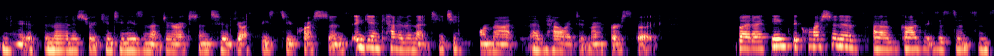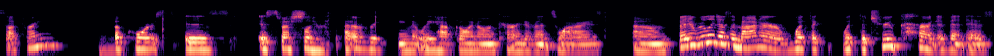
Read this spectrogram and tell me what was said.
you know, if the ministry continues in that direction to address these two questions. Again, kind of in that teaching format of how I did my first book. But I think the question of, of God's existence and suffering, mm-hmm. of course, is especially with everything that we have going on current events wise um, but it really doesn't matter what the what the true current event is.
